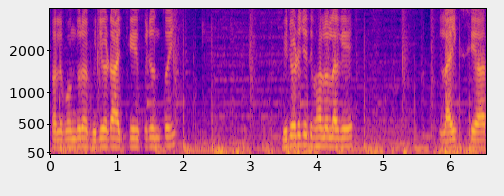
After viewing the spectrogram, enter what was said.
তাহলে বন্ধুরা, ভিডিওটা আজকে এই পর্যন্তই। ভিডিওটি যদি ভালো লাগে, লাইক, শেয়ার,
